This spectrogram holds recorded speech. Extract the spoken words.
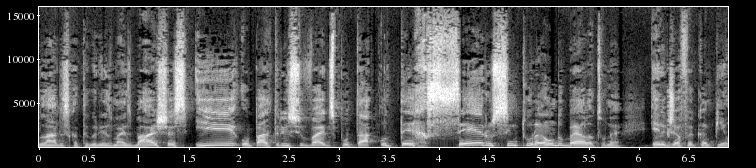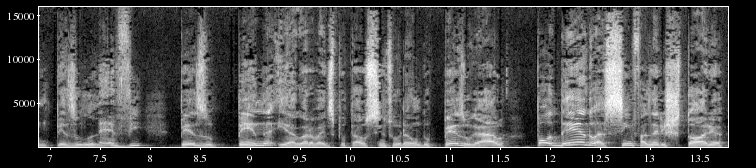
lá das categorias mais baixas. E o Patrício vai disputar o terceiro cinturão do Bellator, né? Ele que já foi campeão peso leve, peso pena e agora vai disputar o cinturão do peso galo, podendo assim fazer história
